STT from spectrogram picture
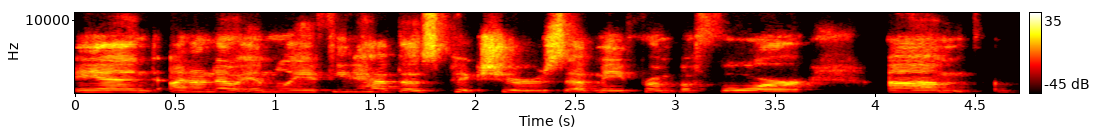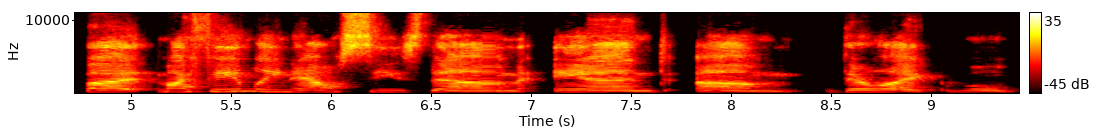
And i don't know emily if you have those pictures of me from before um, but my family now sees them and um, they're like well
